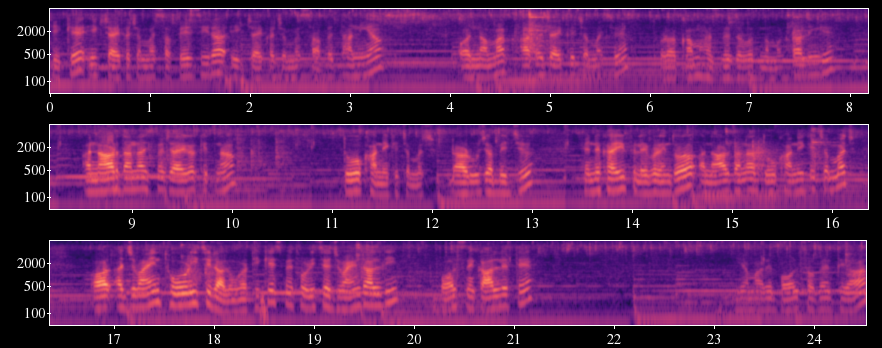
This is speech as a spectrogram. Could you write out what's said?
ठीक है? एक चाय का चम्मच सफ़ेद ज़ीरा, एक चाय का चम्मच साबित धनिया और नमक, आधा चाय के चम्मच से थोड़ा कम हसबे ज़रूरत नमक डालेंगे। अनारदाना इसमें जाएगा कितना? दो खाने के चम्मच। ॾाढ़ू जा बिज हिन खां ही फ्लेवर आहे अनारदाना दो खाने के चम्मच। और अजवाइन थोड़ी सी डालूँगा, ठीक है? इसमें थोड़ी सी अजवाइन डाल दी। बॉल्स निकाल लेते हैं। ये हमारे बॉल्स हो गए तैयार।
